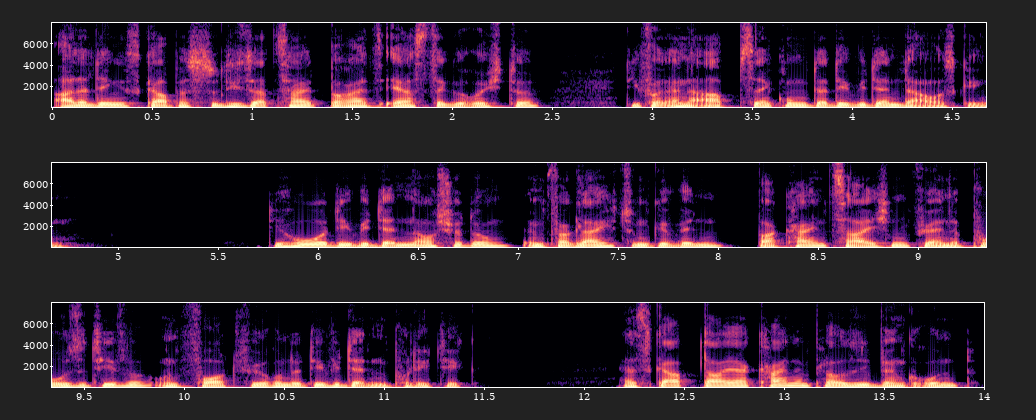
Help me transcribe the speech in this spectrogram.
Allerdings gab es zu dieser Zeit bereits erste Gerüchte, die von einer Absenkung der Dividende ausgingen. Die hohe Dividendenausschüttung im Vergleich zum Gewinn war kein Zeichen für eine positive und fortführende Dividendenpolitik. Es gab daher keinen plausiblen Grund,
